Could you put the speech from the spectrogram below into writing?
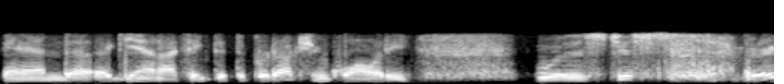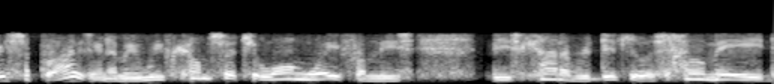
and uh, again, I think that the production quality was just very surprising. I mean, we've come such a long way from these these kind of ridiculous homemade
